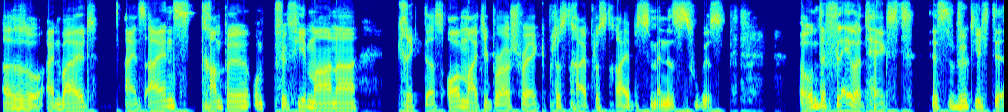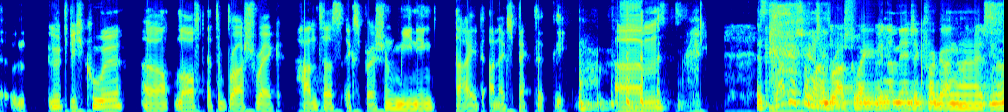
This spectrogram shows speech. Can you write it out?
also so ein Wald, 1-1, Trampel und für vier Mana kriegt das Almighty Brush Rag plus 3 plus 3 bis zum Ende des Zuges. Und der Flavortext ist wirklich, der, wirklich cool. Uh, loved at the brush rack, Hunter's expression meaning died unexpectedly. ähm, Es gab ja schon mal einen Brushwag in der Magic-Vergangenheit, ne?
